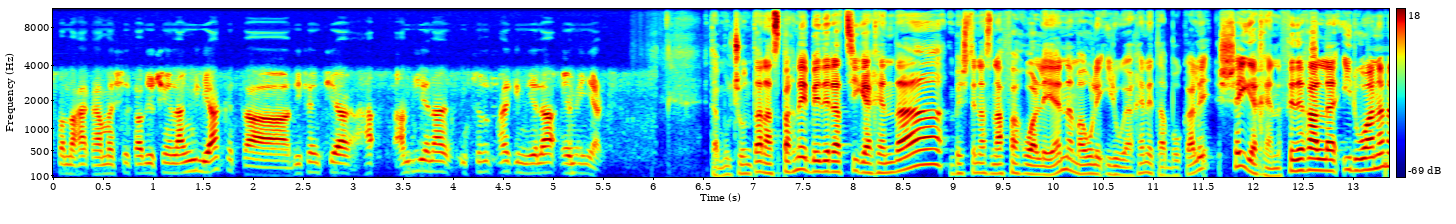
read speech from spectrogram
azpandarrak hamaz eta duzien langileak, eta difentzia handiena uste dut prekin niela emeniak. Eta multsuntan azparne bederatzi garen da, beste naz Nafarroa lehen, maule irugarren eta bokale seigaren. Federal iruan,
